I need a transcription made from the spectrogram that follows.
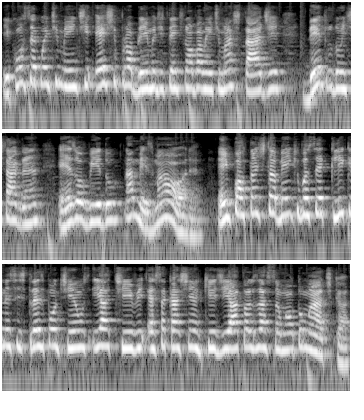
e consequentemente este problema de tente novamente mais tarde dentro do Instagram é resolvido na mesma hora. É importante também que você clique nesses três pontinhos e ative essa caixinha aqui de atualização automática,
